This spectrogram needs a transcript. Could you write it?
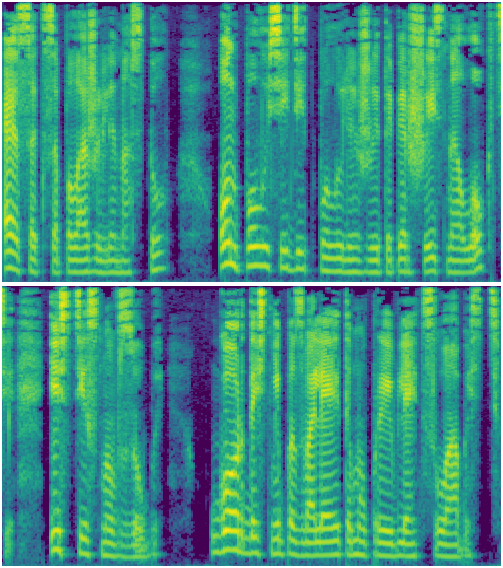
Эссекса положили на стол. Он полусидит, полулежит, опершись на локти и стиснув зубы. Гордость не позволяет ему проявлять слабость.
